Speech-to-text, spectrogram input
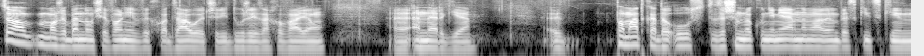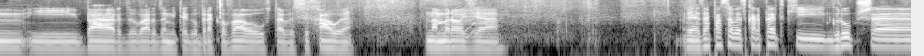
Co może będą się wolniej wychładzały, czyli dłużej zachowają e, energię. E, Pomadka do ust. W zeszłym roku nie miałem na Małym Beskidzkim i bardzo, bardzo mi tego brakowało. Usta wysychały na mrozie. E, Zapasowe skarpetki, grubsze,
